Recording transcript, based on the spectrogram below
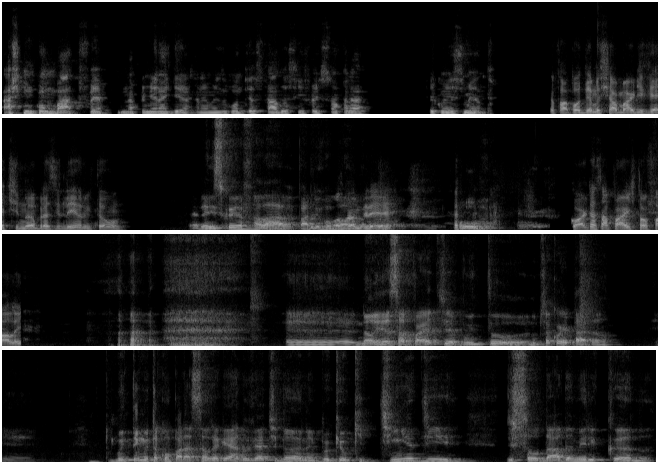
Acho que em combate foi na Primeira Guerra, né, mas no contestado, assim, foi só para reconhecimento. Eu falo, podemos chamar de Vietnã brasileiro, então? Era isso que eu ia falar, para de roubar. Porra, André. Porra. Corta essa parte, então fala aí. é, não, e essa parte é muito. Não precisa cortar, não. É, tem muita comparação com a guerra do Vietnã, né? Porque o que tinha de, de soldado americano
